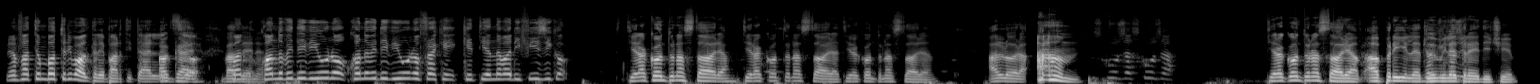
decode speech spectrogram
abbiamo fatte un botto di volte le partitelle, Ok, zio. va Quando, quando vedevi uno, quando vedevi uno, fra, che, che ti andava di fisico, Ti racconto una storia, ti racconto una storia, ti racconto una storia. Allora, scusa, scusa. ti racconto una storia. Aprile giochi 2013.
